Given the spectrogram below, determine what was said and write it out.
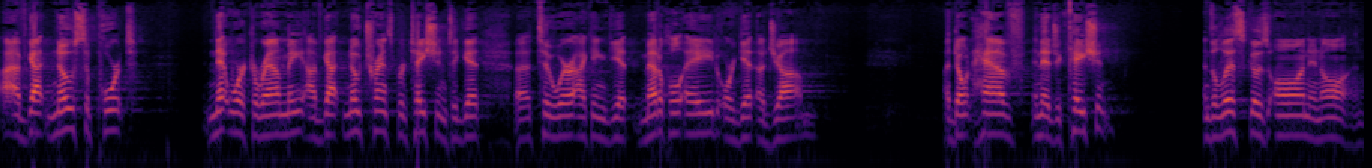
I've got no support network around me. I've got no transportation to get uh, to where I can get medical aid or get a job. I don't have an education. And the list goes on and on.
